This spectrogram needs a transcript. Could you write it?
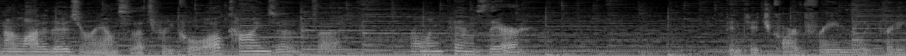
Not a lot of those around, so that's pretty cool. All kinds of uh, rolling pins there. Vintage card frame, really pretty.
